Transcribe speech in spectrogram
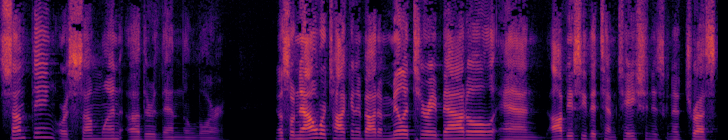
something or someone other than the Lord. So now we're talking about a military battle, and obviously the temptation is going to trust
